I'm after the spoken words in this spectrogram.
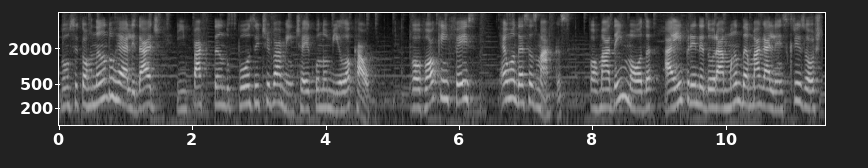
vão se tornando realidade e impactando positivamente a economia local. Vovó Quem Fez é uma dessas marcas. Formada em moda, a empreendedora Amanda Magalhães Crisóstomo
